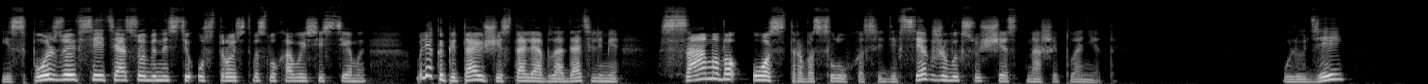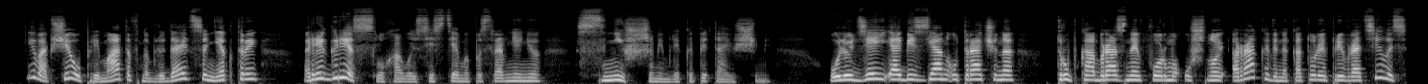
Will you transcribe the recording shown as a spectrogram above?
Используя все эти особенности устройства слуховой системы, млекопитающие стали обладателями самого острого слуха среди всех живых существ нашей планеты. У людей и вообще у приматов наблюдается некоторый регресс слуховой системы по сравнению с низшими млекопитающими. У людей и обезьян утрачена трубкообразная форма ушной раковины, которая превратилась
